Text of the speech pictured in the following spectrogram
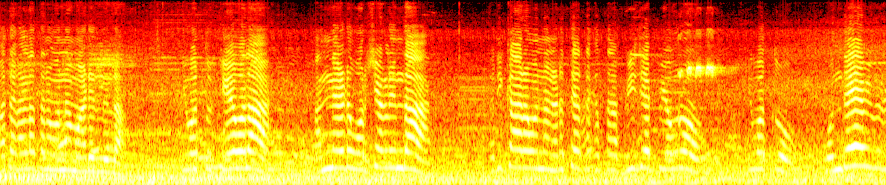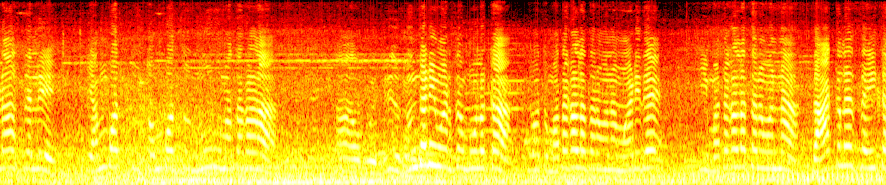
ಮತಗಳ್ಳತನವನ್ನು ಮಾಡಿರಲಿಲ್ಲ. ಇವತ್ತು ಕೇವಲ ಹನ್ನೆರಡು ವರ್ಷಗಳಿಂದ ಅಧಿಕಾರವನ್ನು ನಡೆಸ್ತಾ ಬಿ ಜೆ ಪಿಯವರು ಇವತ್ತು ಒಂದೇ ವಿಳಾಸದಲ್ಲಿ ಎಂಬತ್ತು, ತೊಂಬತ್ತು, ನೂರು ಮತಗಳ ನೋಂದಣಿ ಮಾಡಿಸೋ ಮೂಲಕ ಇವತ್ತು ಮತಗಳ್ಳತನವನ್ನು ಮಾಡಿದೆ. ಈ ಮತಗಳ್ಳತನವನ್ನು ದಾಖಲೆ ಸಹಿತ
